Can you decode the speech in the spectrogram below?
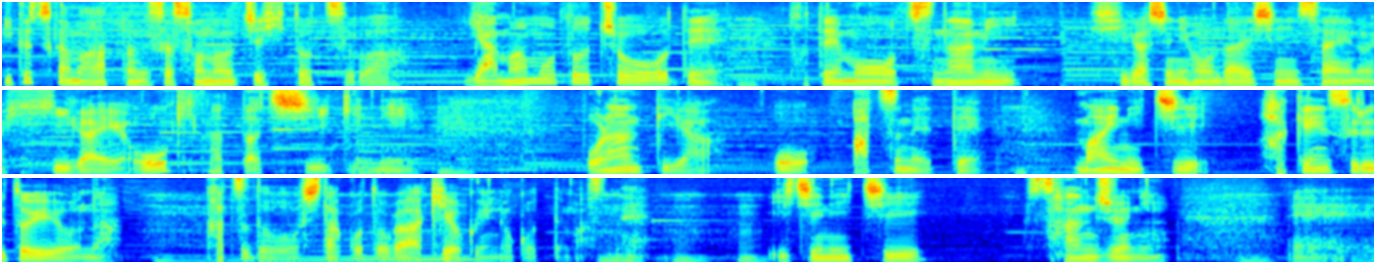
いくつかもあったんですがそのうち一つは山本町でとても津波東日本大震災の被害が大きかった地域にボランティアを集めて毎日派遣するというような活動をしたことが記憶に残ってますね。うんうん1日30人、えー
